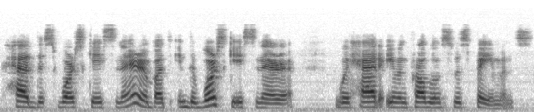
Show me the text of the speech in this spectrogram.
had this worst case scenario, but in the worst case scenario, we had even problems with payments.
